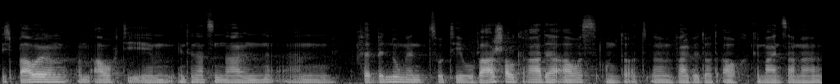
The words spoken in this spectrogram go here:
ich baue ähm, auch die internationalen Verbindungen zur TU Warschau gerade aus, um dort, äh, weil wir dort auch gemeinsame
